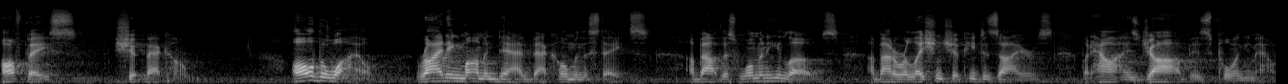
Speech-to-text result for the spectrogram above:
off base, shipped back home. All the while, writing mom and dad back home in the States about this woman he loves, about a relationship he desires, but how his job is pulling him out.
